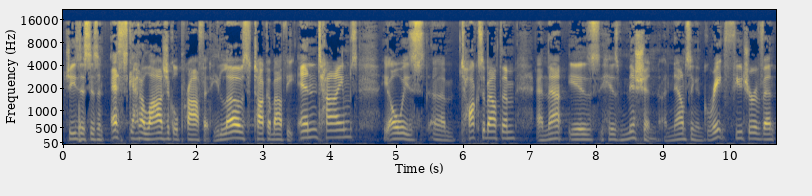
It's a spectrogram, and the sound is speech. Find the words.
Jesus is an eschatological prophet. He loves to talk about the end times. He always um, talks about them, and that is his mission, announcing a great future event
